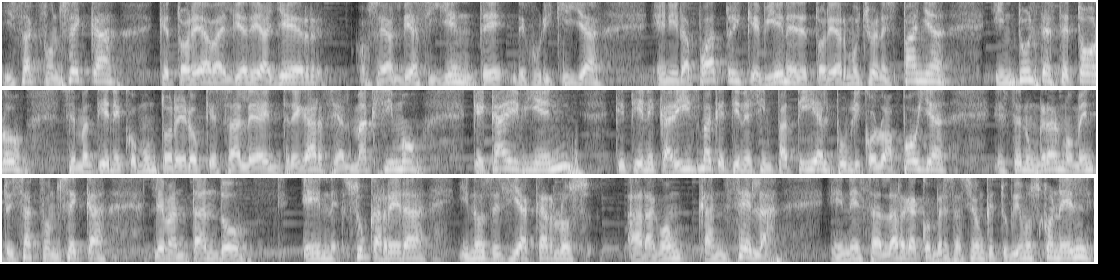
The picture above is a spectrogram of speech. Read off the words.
Isaac Fonseca, que toreaba el día de ayer, o sea, al día siguiente de Juriquilla en Irapuato y que viene de torear mucho en España, indulta este toro, se mantiene como un torero que sale a entregarse al máximo, que cae bien, que tiene carisma, que tiene simpatía, el público lo apoya, está en un gran momento Isaac Fonseca levantando en su carrera y nos decía Carlos Aragón Cancela en esa larga conversación que tuvimos con él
